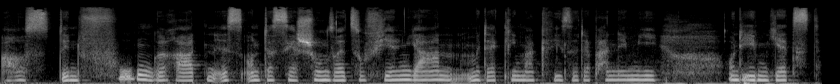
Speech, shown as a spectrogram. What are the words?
aus den Fugen geraten ist und das ja schon seit so vielen Jahren mit der Klimakrise, der Pandemie und eben jetzt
